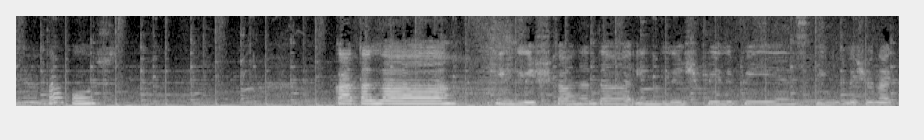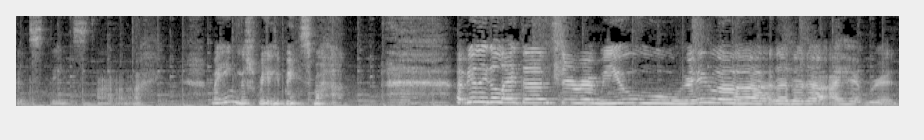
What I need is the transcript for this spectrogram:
Ayan, tapos, Katala, English Canada, English Philippines, English United States. Aray. May English Philippines pala. Have you legal items to review? Really? Da, da, da, I have read.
